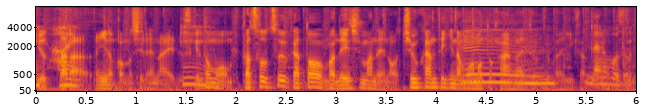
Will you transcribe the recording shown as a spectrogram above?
言ったらいい。のかもしれないですけども、はいはい、仮想通貨とまあ電子マネーの中間的なものと考えておけばいいかと思いますはい、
